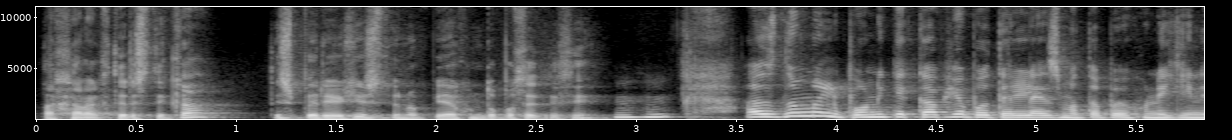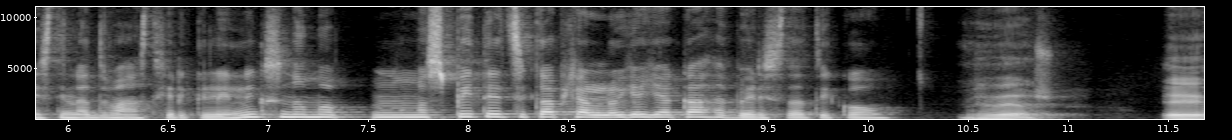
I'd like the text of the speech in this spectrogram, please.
τα χαρακτηριστικά της περιοχής στην οποία έχουν τοποθετηθεί. Mm-hmm. Α δούμε λοιπόν και κάποια αποτελέσματα που έχουν γίνει στην Advanced Hair Clinics, να, μα μας πείτε έτσι κάποια λόγια για κάθε περιστατικό. Βεβαίως. Ε,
